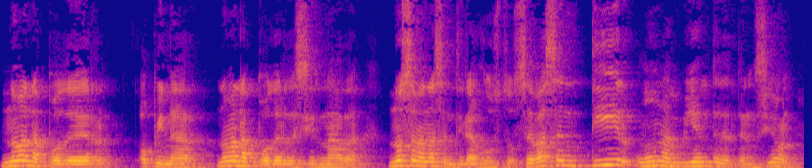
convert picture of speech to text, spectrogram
no van a poder opinar, no van a poder decir nada, no se van a sentir a gusto, se va a sentir un ambiente de tensión.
